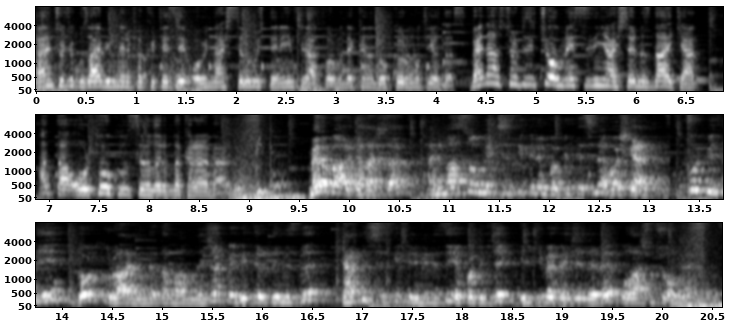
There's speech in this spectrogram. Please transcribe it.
ben Çocuk Uzay Bilimleri Fakültesi Oyunlaştırılmış Deneyim Platformu Dekanı Doktor Umut Yıldız. Ben astrofizikçi olmaya sizin yaşlarınızdayken, hatta ortaokul sıralarımda karar verdim. Merhaba arkadaşlar, Animasyon ve Çizgi Film Fakültesine hoş geldiniz. Bu fakülteyi 4 kuru halinde tamamlayacak ve bitirdiğinizde kendi çizgi filminizi yapabilecek bilgi ve becerilere ulaşmış olacaksınız.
